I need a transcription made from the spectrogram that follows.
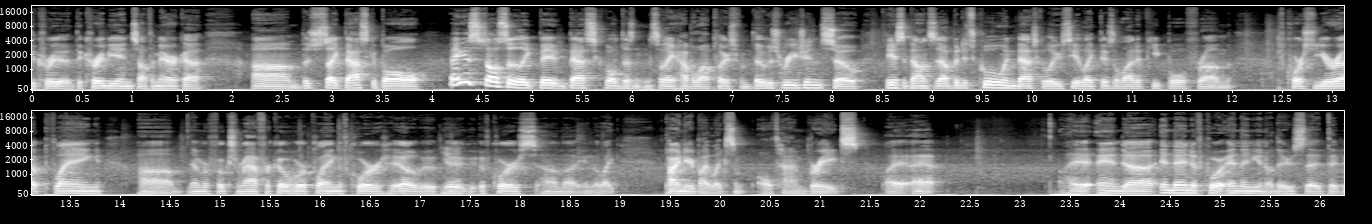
the, Caribbean, the Caribbean South America um, but just like basketball I guess it's also like basketball doesn't necessarily have a lot of players from those regions, so I guess it balances out. But it's cool when basketball you see like there's a lot of people from, of course, Europe playing. Um, number of folks from Africa who are playing, of course, you know, Yeah. of course, um, uh, you know, like pioneered by like some all-time greats. I, I, I, and uh, and then of course, and then you know, there's the, the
